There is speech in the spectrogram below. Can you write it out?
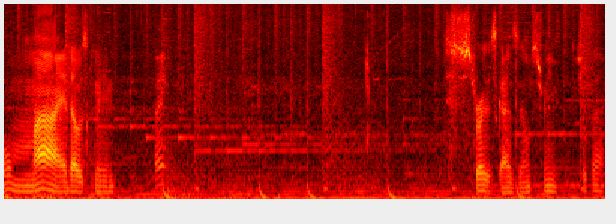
Oh my, that was clean. Right. Just destroy this guy's own stream. Chill back.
